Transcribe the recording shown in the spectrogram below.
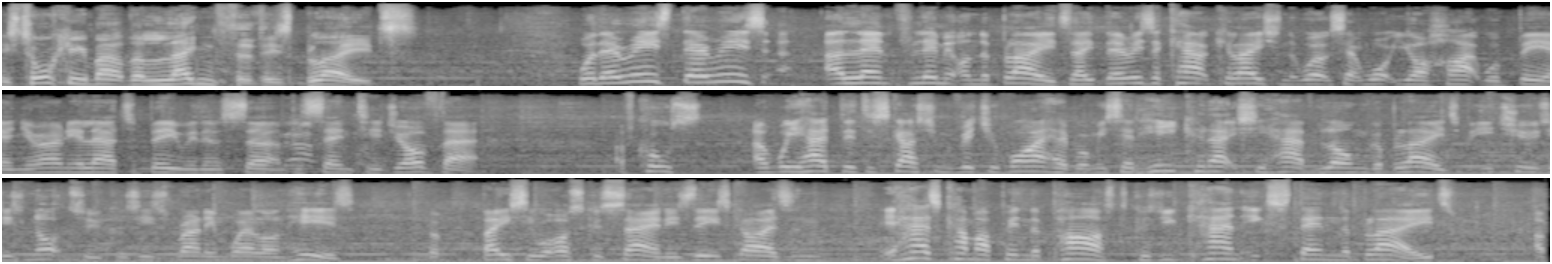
He's talking about the length of his blades. Well, there is there is a length limit on the blades. There is a calculation that works out what your height would be, and you're only allowed to be within a certain percentage of that. Of course, and we had the discussion with Richard Whitehead when we said he could actually have longer blades, but he chooses not to because he's running well on his. But basically, what Oscar's saying is these guys, and it has come up in the past because you can extend the blades Uh,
